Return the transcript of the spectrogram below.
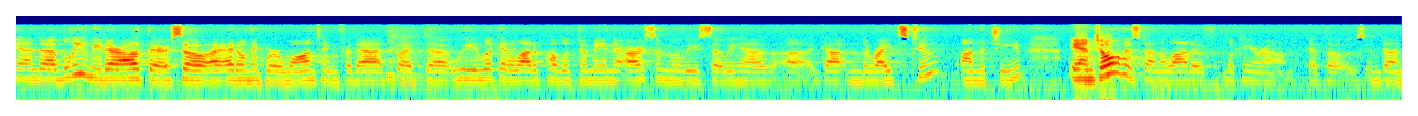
and uh, believe me, they're out there. So I, I don't think we're wanting for that. But uh, we look at a lot of public domain. There are some movies that we have uh, gotten the rights to on the cheap, and Joel has done a lot of looking around at those and done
